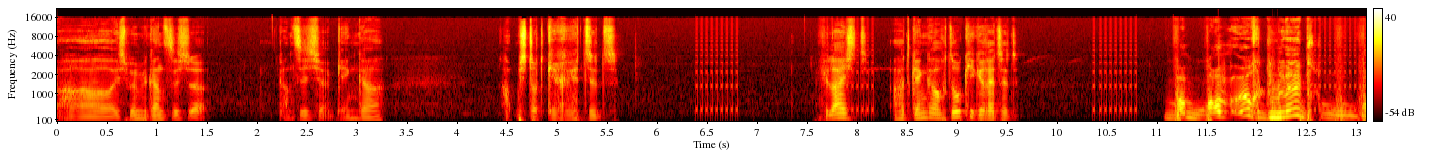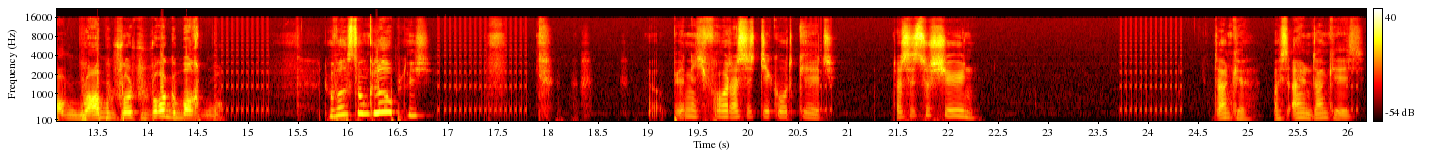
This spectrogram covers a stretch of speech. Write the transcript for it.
oh, ich bin mir ganz sicher. Ganz sicher, Gengar hat mich dort gerettet. Vielleicht hat Gengar auch Doki gerettet. Warum, warum du lebst? Warum haben uns solche Sorgen gemacht? Du warst unglaublich. Bin ich froh, dass es dir gut geht. Das ist so schön. Danke. Euch allen danke ich.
